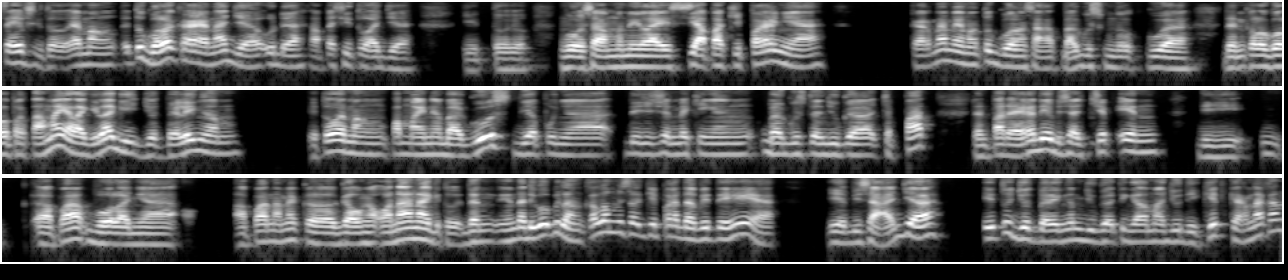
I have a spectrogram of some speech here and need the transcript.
saves gitu. Emang itu golnya keren aja. Udah sampai situ aja gitu. Nggak usah menilai siapa kipernya karena memang tuh gol sangat bagus menurut gua. Dan kalau gol pertama ya lagi-lagi Jude Bellingham. Itu emang pemainnya bagus dia punya decision making yang bagus dan juga cepat dan pada akhirnya dia bisa chip in di apa bolanya apa namanya ke gawangnya Onana gitu. Dan yang tadi gue bilang kalau misalnya kiper David De Gea ya bisa aja itu Jude Bellingham juga tinggal maju dikit karena kan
